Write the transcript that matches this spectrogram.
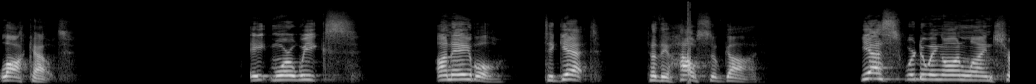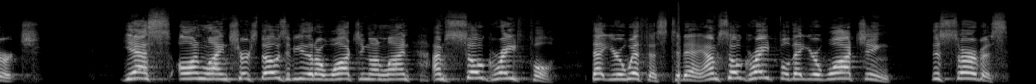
lockout. Eight more weeks, unable to get to the house of God. Yes, we're doing online church. Yes, online church. Those of you that are watching online, I'm so grateful that you're with us today. I'm so grateful that you're watching this service.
